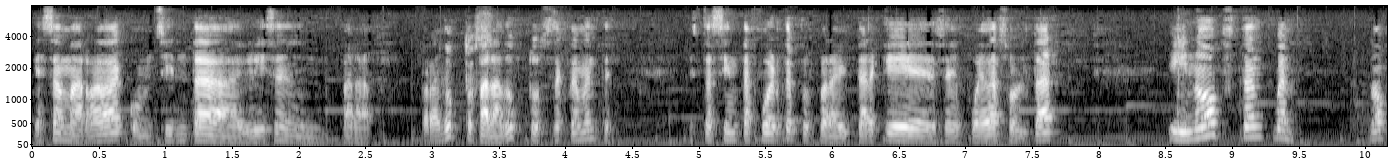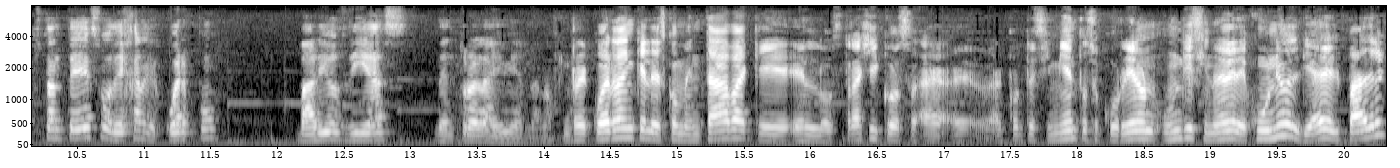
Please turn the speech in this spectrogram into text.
es amarrada con cinta gris en, para para ductos. Para ductos, exactamente. Esta cinta fuerte, pues para evitar que se pueda soltar. Y no obstante, bueno, no obstante eso, dejan el cuerpo varios días dentro de la vivienda, ¿no? Recuerdan que les comentaba que los trágicos acontecimientos ocurrieron un 19 de junio, el Día del Padre.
